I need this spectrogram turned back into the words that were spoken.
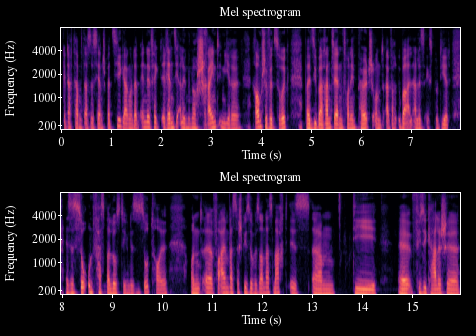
gedacht haben, das ist ja ein Spaziergang. Und am Endeffekt rennen sie alle nur noch schreiend in ihre Raumschiffe zurück, weil sie überrannt werden von den Purge und einfach überall alles explodiert. Es ist so unfassbar lustig und es ist so toll. Und äh, vor allem, was das Spiel so besonders macht, ist ähm, die äh, physikalische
